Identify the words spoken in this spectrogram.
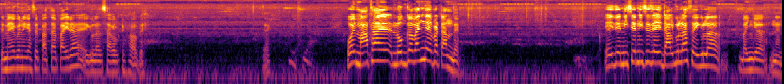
যে মেহগনি গাছের পাতা পাইরা এগুলো ছাগলকে খাওয়াবে। ওই মাথায় লগ্গা বান্ধে এবার টান দেন এই যে নিচে নিচে যে এই ডালগুলো আছে, এইগুলো বাইঙ্গা নেন।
